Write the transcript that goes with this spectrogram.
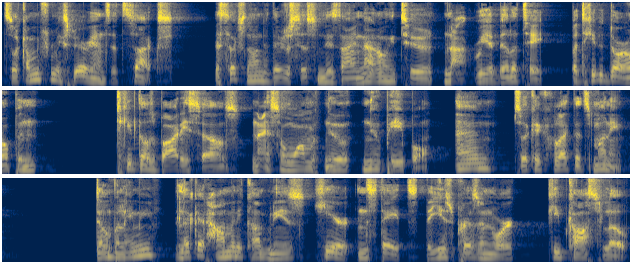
So coming from experience, it sucks. It sucks knowing that there's a system designed not only to not rehabilitate, but to keep the door open, keep those body cells nice and warm with new new people, and so it can collect its money. Don't believe me? Look at how many companies here in the States that use prison work keep costs low.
